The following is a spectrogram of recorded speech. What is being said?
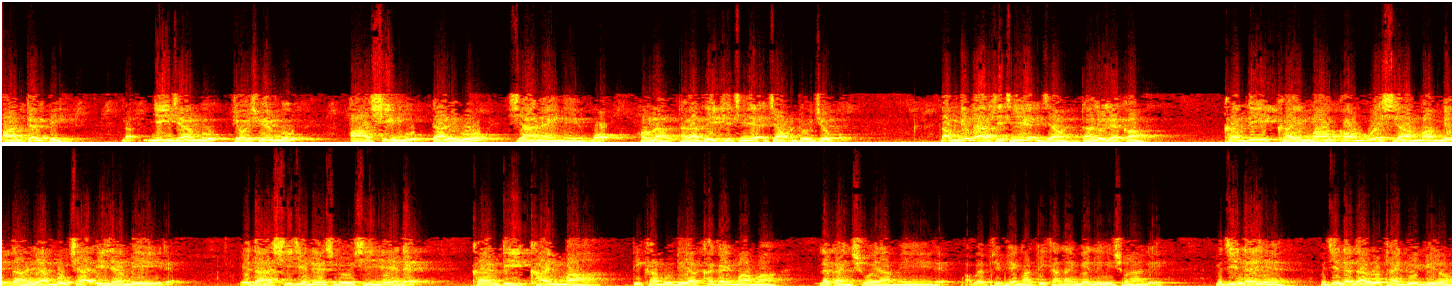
အပ်တတ်ပြီနော်ငြိမ်းချမ်းမှုပျော်ရွှင်မှုအားရှိမှုဒါတွေကိုရနိုင်တယ်ပေါ့ဟုတ်လားဒါကတတိဖြစ်ခြင်းရဲ့အကြောင်းအတူချုပ်ပေါ့နောက်မေတ္တာဖြစ်ခြင်းရဲ့အကြောင်းဒါလေးလည်းကောင်းခန္တီခိုင်မာကောင်းကွက်ရှာမှမေတ္တာရမုတ်ချအေးချမ်းမေတဲ့မေတ္တာရှိခြင်းတယ်ဆိုလို့ရှိရင်တဲ့ခန္တီခိုင်မာတိခံမှုတရားခိုင်ခိုင်မာမာ လက်ကင်ဆွဲရမယ်တဲ့ဘာပဲဖြစ်ဖြစ်ငါတိခံနိုင်မယ်လေဆိုတာလေမကြည်နဲ့ရင်မကြည်နဲ့တာကိုထိုင်တွေ့ပြီးတော့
